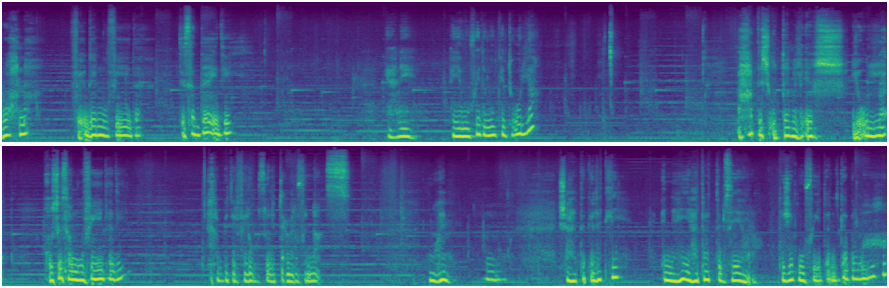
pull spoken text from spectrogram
رحنا في ايدين مفيدة تصدقي دي؟ يعني هي مفيدة ممكن تقول لا؟ محدش قدام القرش يقول لا. خصوصا مفيدة دي. يخرب بيت الفلوس واللي بتعمله في الناس. المهم شهد قالت لي إن هي هترتب زيارة تجيب مفيدة نتقابل معاها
